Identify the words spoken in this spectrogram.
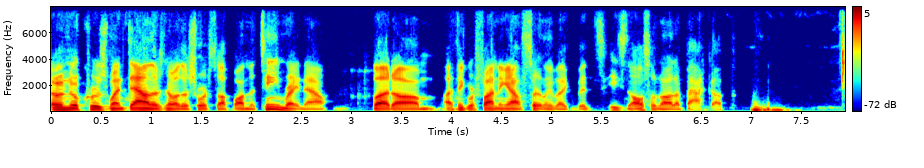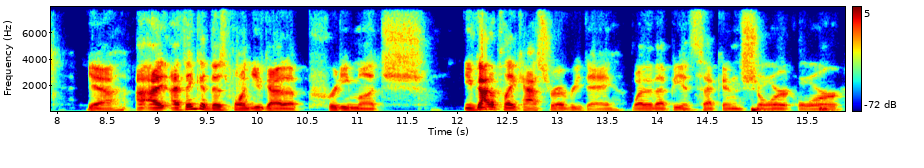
Oneil Cruz went down. There's no other shortstop on the team right now. But um, I think we're finding out certainly like that he's also not a backup. Yeah, I, I think at this point you've got to pretty much you've got to play Castro every day, whether that be at second, short, or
